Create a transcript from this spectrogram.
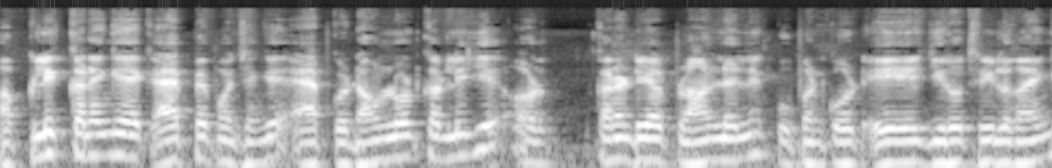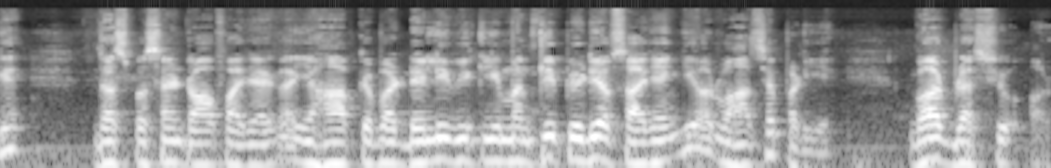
आप क्लिक करेंगे, एक ऐप पे पहुँचेंगे ऐप को डाउनलोड कर लीजिए और करंट ईयर प्लान ले लें coupon code A A zero three लगाएँगे। दस परसेंट ऑफ़ आ जाएगा। यहाँ आपके पास डेली वीकली मंथली पीडीएफ्स आ जाएँगी और वहाँ से पढ़िए। गॉड ब्लेस यू ऑल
